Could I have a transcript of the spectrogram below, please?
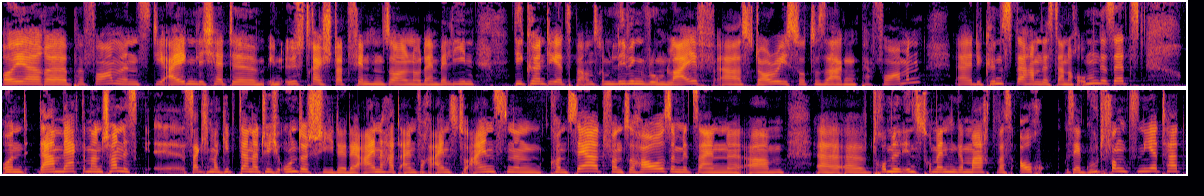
eure Performance, die eigentlich hätte in Österreich stattfinden sollen oder in Berlin, die könnt ihr jetzt bei unserem Living Room Live äh, Stories sozusagen performen. Äh, die Künstler haben das dann noch umgesetzt und da merkte man schon, es, äh, sag ich mal, gibt da natürlich Unterschiede. Der eine hat einfach eins zu eins ein Konzert von zu Hause mit seinen ähm, äh, äh, Trommelinstrumenten gemacht, was auch sehr gut funktioniert hat.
